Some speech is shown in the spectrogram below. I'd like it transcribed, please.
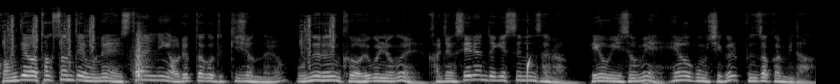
광대와 턱선 때문에 스타일링이 어렵다고 느끼셨나요? 오늘은 그 얼굴형을 가장 세련되게 쓰는 사람, 배우 이솜의 헤어 공식을 분석합니다.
